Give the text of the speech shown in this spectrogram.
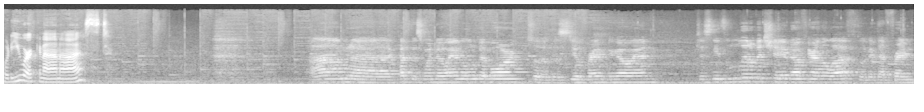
What are you working on, Ast? I'm gonna cut this window in a little bit more so that the steel frame can go in. Just needs a little bit shaved off here on the left. We'll get that frame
